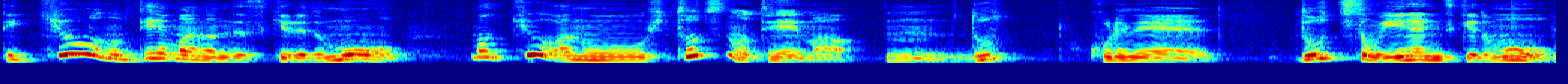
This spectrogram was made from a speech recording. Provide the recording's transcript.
で今日のテーマなんですけれどもまあ今日あの一つのテーマうんどこれねどっちとも言えないんですけども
